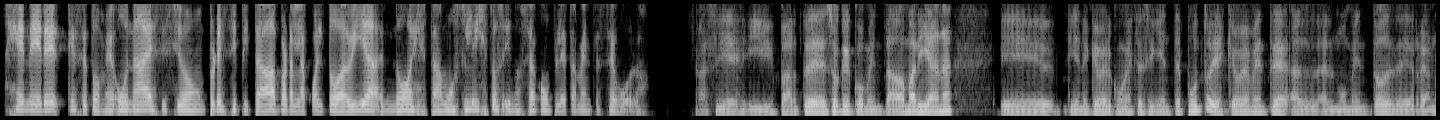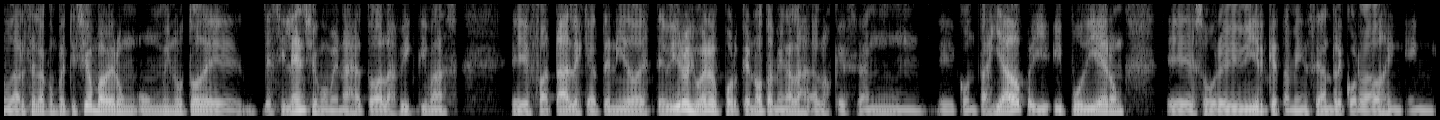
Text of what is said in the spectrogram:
genere que se tome una decisión precipitada para la cual todavía no estamos listos y no sea completamente seguro. Así es, y parte de eso que comentaba Mariana eh, tiene que ver con este siguiente punto y es que obviamente al, momento de reanudarse la competición va a haber un, minuto de, silencio en homenaje a todas las víctimas eh, fatales que ha tenido este virus y bueno, ¿por qué no? También a, los que se han eh, contagiado y, pudieron sobrevivir, que también sean recordados en,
